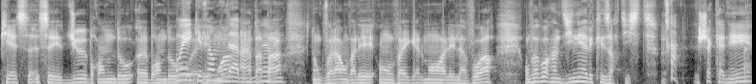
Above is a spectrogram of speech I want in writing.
pièce, c'est Dieu Brando, Brando et moi, un papa. Donc voilà, on va aller, on va également aller la voir. On va avoir un dîner avec les artistes. Ah. Chaque année,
